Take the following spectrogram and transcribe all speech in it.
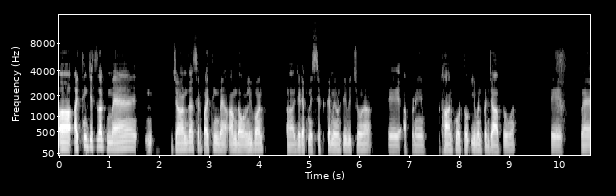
Uh, I think ਜਿੱਥੇ ਤੱਕ ਮੈਂ ਜਾਣਦਾ ਸਿਰਫ ਆਈ ਥਿੰਕ ਮੈਂ ਆਮ ਦਾ ਓਨਲੀ ਵਨ ਜਿਹੜੇ ਆਪਣੀ ਸਿੱਖ ਕਮਿਊਨਿਟੀ ਵਿੱਚੋਂ ਆ ਤੇ ਆਪਣੇ ਪਠਾਨਕੋਟ ਤੋਂ ਈਵਨ ਪੰਜਾਬ ਤੋਂ ਆ। ਤੇ ਮੈਂ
